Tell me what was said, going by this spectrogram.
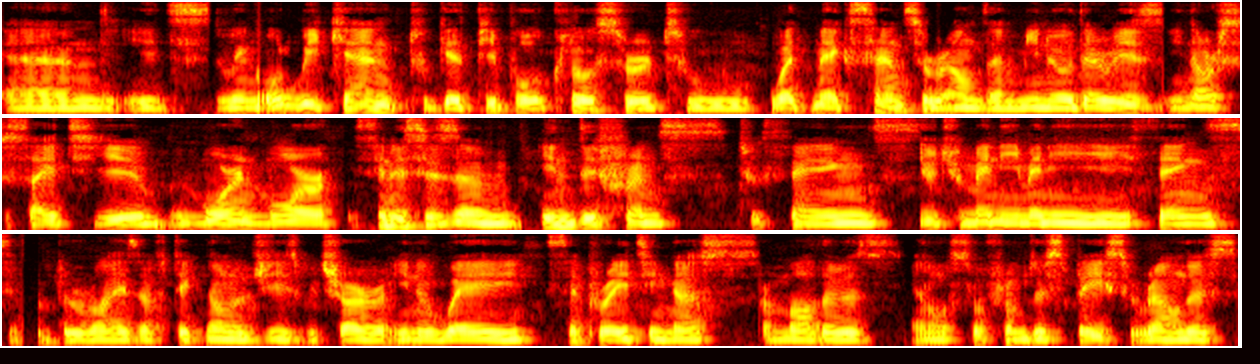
and it's doing all we can to get people closer to what makes sense around them. You know, there is in our society more and more cynicism, indifference to things due to many, many things, the rise of technologies which are in a way separating us from others and also from the space around us.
